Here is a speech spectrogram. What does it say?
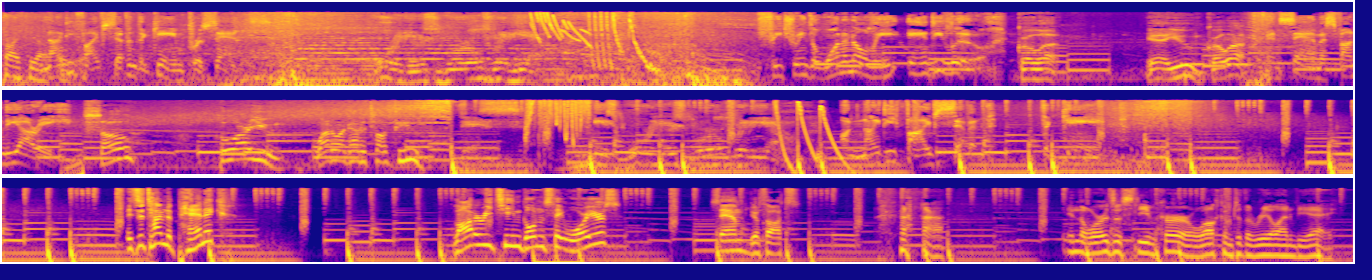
95.7 The Game presents Warriors World Radio. Featuring the one and only Andy Liu Grow up. Yeah, you grow up. and Sam Esfandiari. So, who are you? Why do I gotta talk to you? This is Warriors World Radio on 95.7 The Game. Is it time to panic? Lottery team Golden State Warriors? Sam, your thoughts? In the words of Steve Kerr, welcome to the real NBA.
